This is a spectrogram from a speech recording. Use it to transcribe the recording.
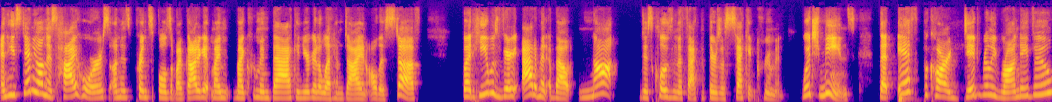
and he's standing on this high horse on his principles of I've got to get my my crewman back and you're going to let him die and all this stuff. But he was very adamant about not disclosing the fact that there's a second crewman, which means that if Picard did really rendezvous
